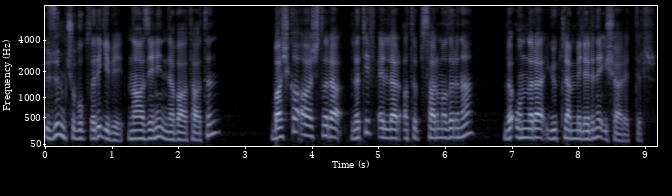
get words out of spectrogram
üzüm çubukları gibi nazenin nebatatın, başka ağaçlara latif eller atıp sarmalarına ve onlara yüklenmelerine işarettir.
